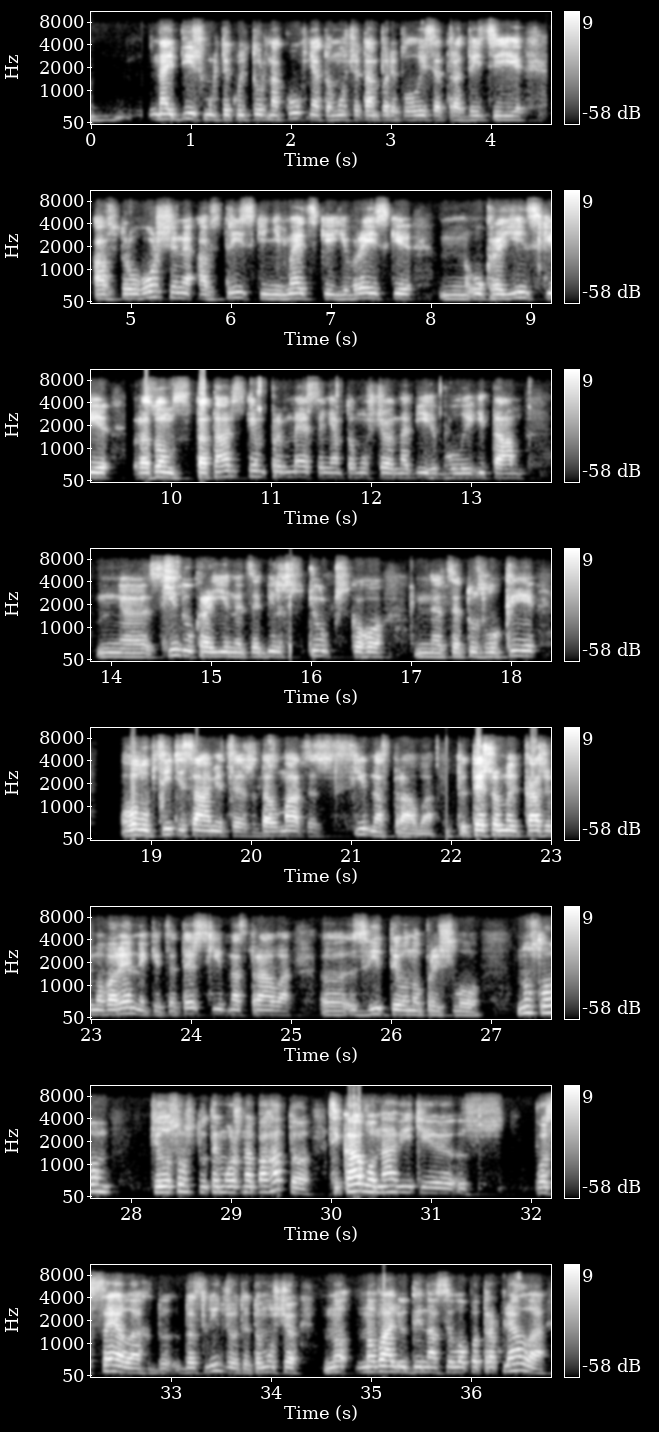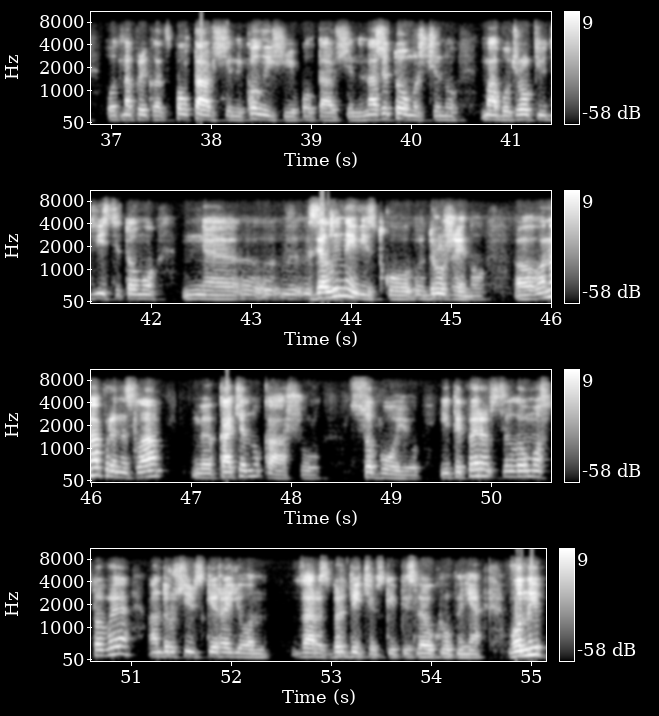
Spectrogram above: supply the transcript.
найбільш мультикультурна кухня, тому що там переплилися традиції Австро-Угорщини, австрійські, німецькі, єврейські, українські разом з татарським привнесенням, тому що набіги були і там. Схід України це більше тюркського, це тузлуки, Голубці ті самі, це ж далма, це ж східна страва. Те, що ми кажемо вареники, це теж східна страва, е, звідти воно прийшло. Ну, словом, філософствувати можна багато. Цікаво навіть е, по селах досліджувати, тому що нова людина в село потрапляла, от, наприклад, з Полтавщини, колишньої Полтавщини, на Житомирщину, мабуть, років 200 тому е, взяли невістку дружину. Вона принесла качану кашу з собою. І тепер в село Мостове, Андрушівський район, зараз Бердичівський після укрупнення, вони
